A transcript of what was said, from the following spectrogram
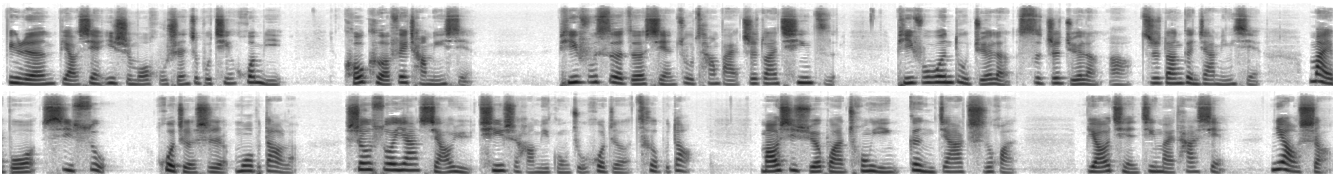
病人表现意识模糊、神志不清、昏迷，口渴非常明显。皮肤色泽显著苍白，肢端青紫，皮肤温度绝冷，四肢绝冷啊，肢端更加明显，脉搏细速或者是摸不到了，收缩压小于七十毫米汞柱或者测不到，毛细血管充盈更加迟缓，表浅静脉塌陷，尿少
